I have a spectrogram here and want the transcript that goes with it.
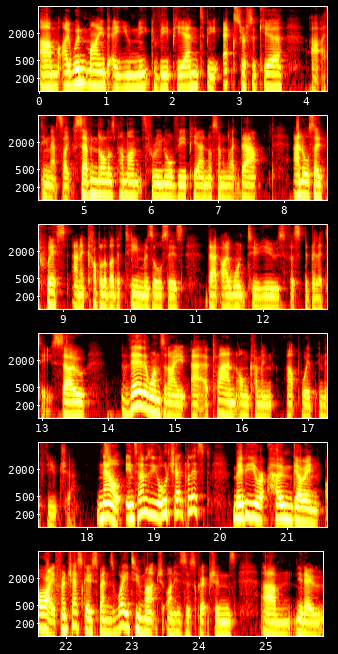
Um, I wouldn't mind a unique VPN to be extra secure. Uh, I think that's like $7 per month through NordVPN or something like that. And also Twist and a couple of other team resources that I want to use for stability. So they're the ones that I uh, plan on coming up with in the future. Now, in terms of your checklist, maybe you're at home going, all right, Francesco spends way too much on his subscriptions. Um, you know,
